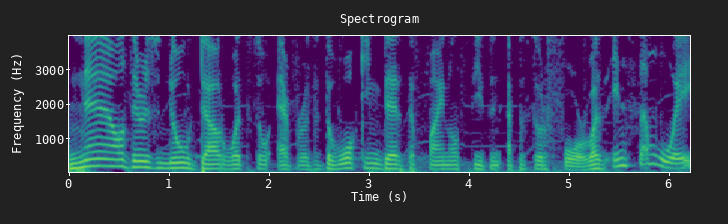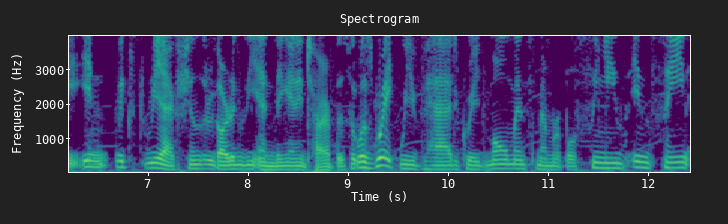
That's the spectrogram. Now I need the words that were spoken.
Now, there's no doubt whatsoever that The Walking Dead The Final Season Episode 4 was in some way in mixed reactions regarding the ending and entire episode was great. We've had great moments, memorable scenes, insane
